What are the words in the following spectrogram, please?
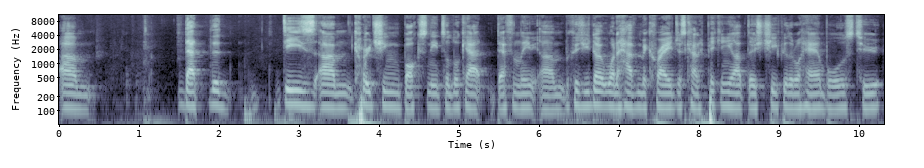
um, that the D's um, coaching box need to look at definitely um, because you don't want to have McRae just kind of picking up those cheapy little handballs to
